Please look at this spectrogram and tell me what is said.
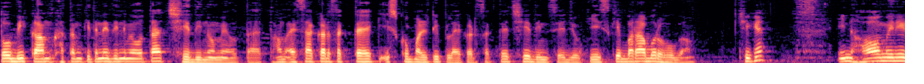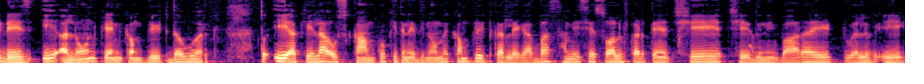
तो भी काम खत्म कितने दिन में होता है? छह दिनों में होता है। तो हम ऐसा कर सकते हैं कि इसको मल्टीप्लाई कर सकते हैं, छह दिन से, जो कि इसके बराबर होगा, ठीक है? In how many days A alone can complete the work तो ए अकेला उस काम को कितने दिनों में कंप्लीट कर लेगा? बस हम इसे सॉल्व करते हैं। छ छः दुनी बारह A twelve A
